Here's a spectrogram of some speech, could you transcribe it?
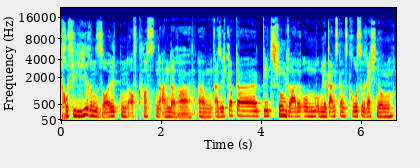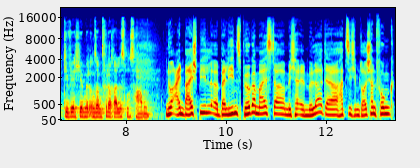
profilieren sollten auf Kosten anderer. Ähm, also ich glaube, da geht es schon gerade um, um eine ganz, ganz große Rechnung, die wir hier mit unserem Föderalismus haben. Nur ein Beispiel, äh, Berlins Bürgermeister Michael Müller, der hat sich im Deutschlandfunk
